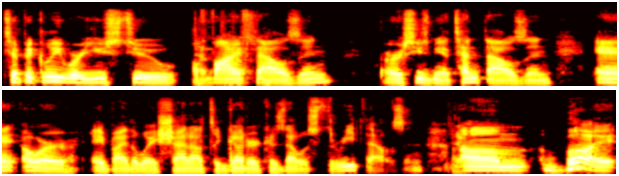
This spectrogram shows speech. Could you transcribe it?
typically we're used to a five thousand. Or excuse me, a ten thousand, and or hey, by the way, shout out to Gutter because that was three thousand. Yeah. Um, but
